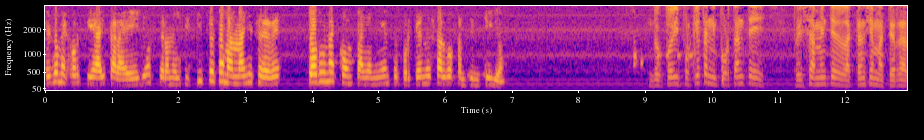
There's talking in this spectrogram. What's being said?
es lo mejor que hay para ellos, pero necesita esa mamá y ese bebé todo un acompañamiento porque no es algo tan sencillo. Doctor, ¿y por qué es tan importante precisamente la lactancia materna?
